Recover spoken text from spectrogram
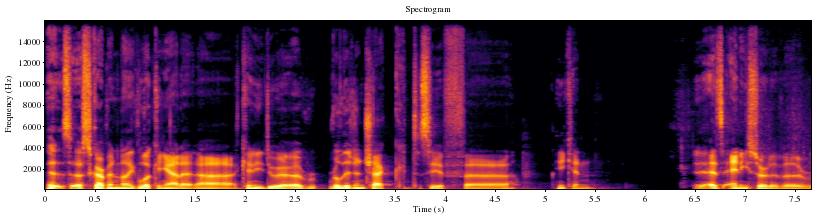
Is uh, Scarpin like looking at it? Uh, can you do a religion check to see if uh, he can, as any sort of a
